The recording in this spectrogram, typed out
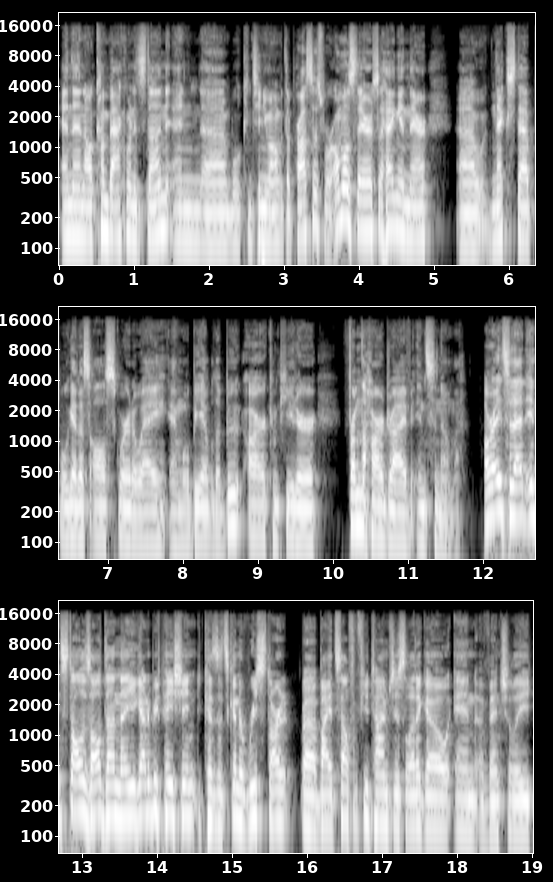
and then I'll come back when it's done and uh, we'll continue on with the process. We're almost there, so hang in there. Uh, next step will get us all squared away and we'll be able to boot our computer from the hard drive in Sonoma. All right, so that install is all done. Now you got to be patient because it's going to restart uh, by itself a few times. Just let it go, and eventually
